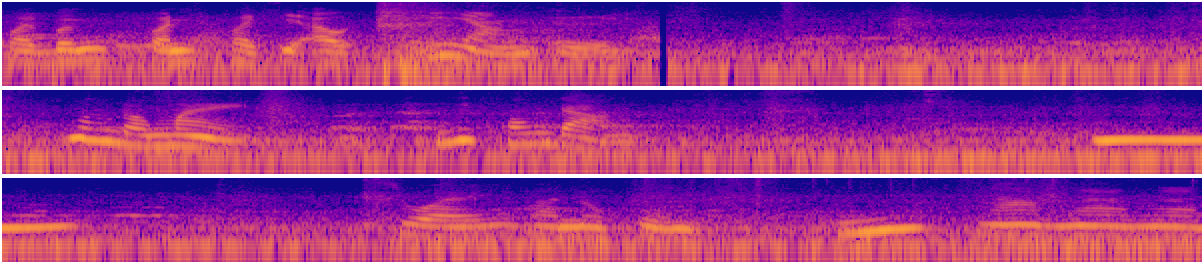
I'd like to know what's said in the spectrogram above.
คอยเบิ้งก่อนคอยสิเอาอีหยังเอ่ย มืองดอกไม้มีของด่างสวยหวานหนุกุ่มงามงามงาม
